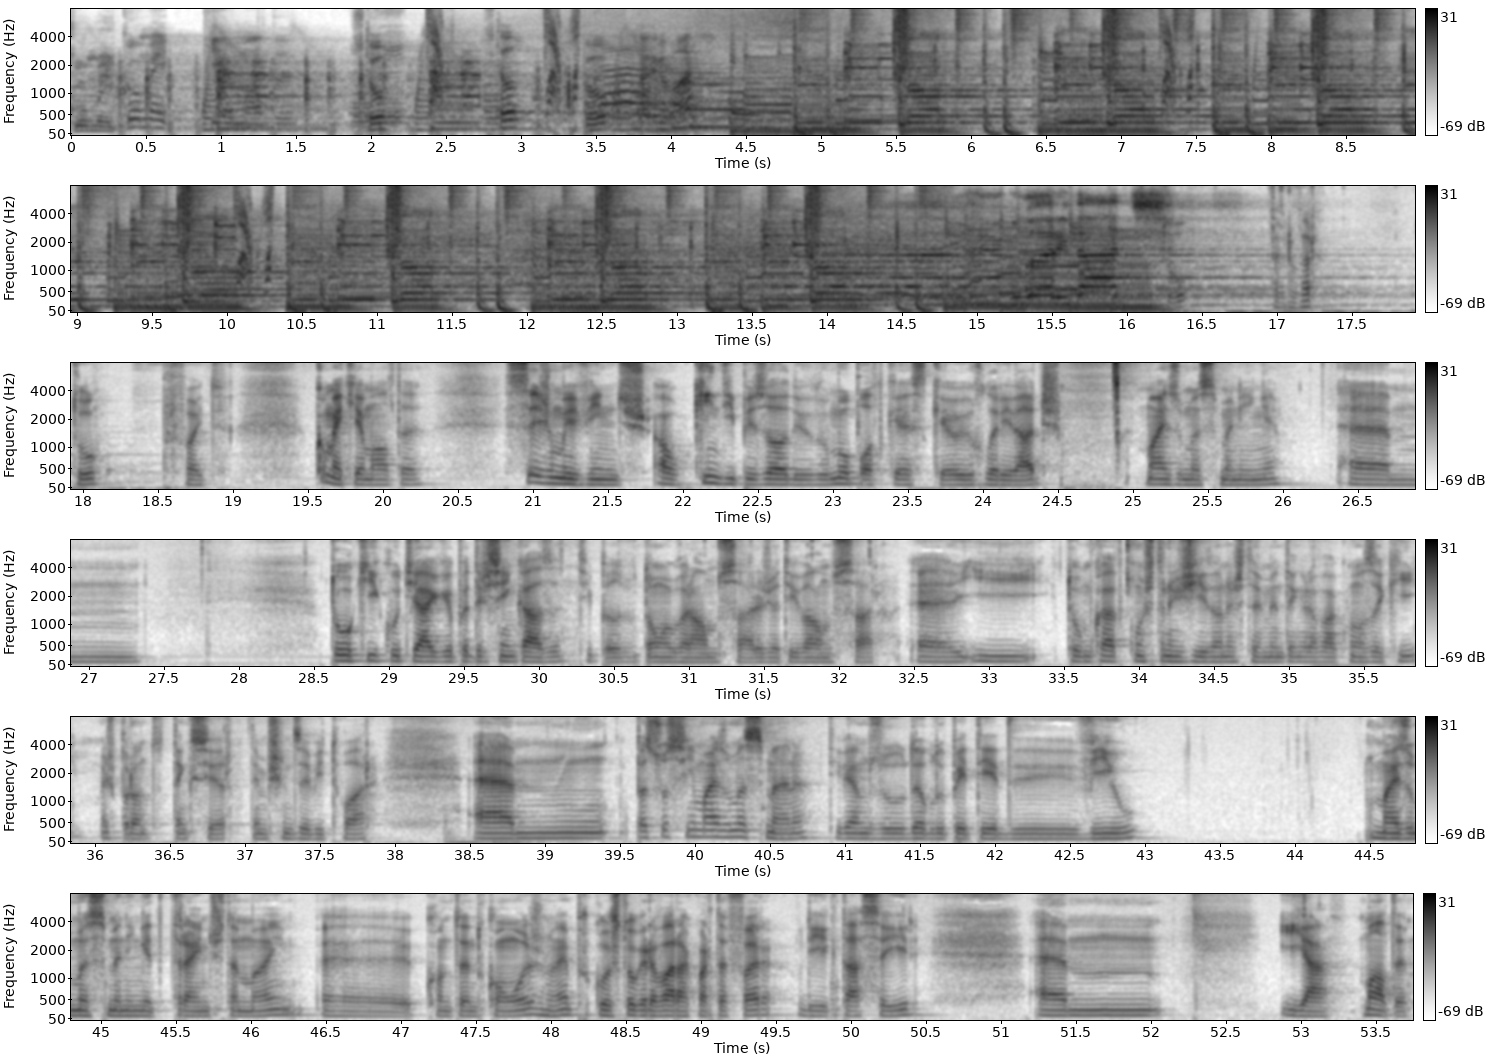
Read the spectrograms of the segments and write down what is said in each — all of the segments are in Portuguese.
Como é que é, malta? Estou? Estou? Estou? Está a gravar? Regularidades. Estou? Está a gravar? Estou? Perfeito. Como é que é, malta? Sejam bem-vindos ao quinto episódio do meu podcast, que é o Irregularidades. Mais uma semaninha. Ahm, Estou aqui com o Tiago e a Patrícia em casa. Tipo, eles estão agora a almoçar, eu já estive a almoçar. Ah, e estou um bocado constrangido, honestamente, em gravar com eles aqui. Mas pronto, tem que ser, temos que nos habituar. Ahm, passou assim mais uma semana. Tivemos o WPT de Viu, mais uma semaninha de treinos também, eh, contando com hoje, não é? Porque hoje estou a gravar à quarta-feira, o dia que está a sair. Ahm, e há, malta,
